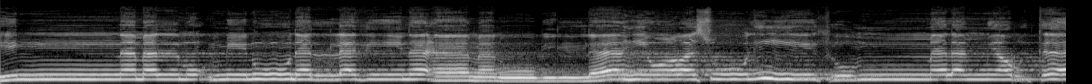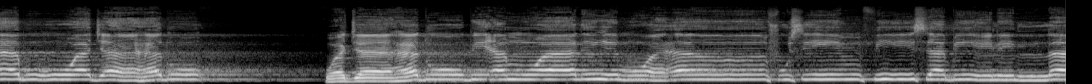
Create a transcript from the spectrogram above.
إنما المؤمنون الذين آمنوا بالله ورسوله ثم لم يرتابوا وجاهدوا وجاهدوا بأموالهم وأنفسهم في سبيل الله.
